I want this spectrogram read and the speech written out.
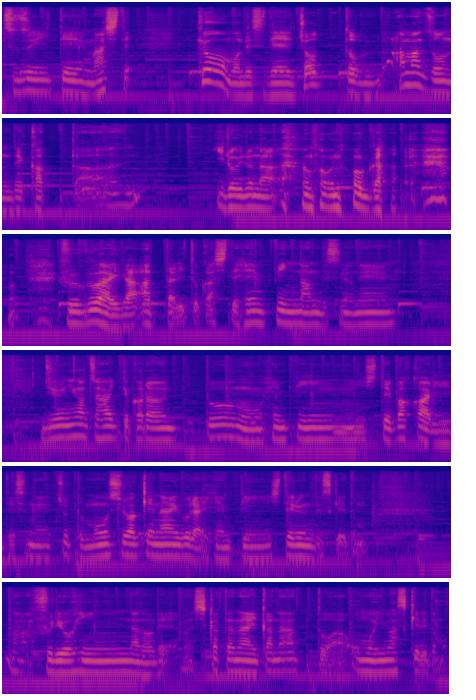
続いてまして今日もですねちょっと Amazon で買ったいろいろな ものが不具合があったりとかして返品なんですよね。12月入ってからどうも返品してばかりですね。ちょっと申し訳ないぐらい返品してるんですけれども。まあ不良品なので仕方ないかなとは思いますけれども。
